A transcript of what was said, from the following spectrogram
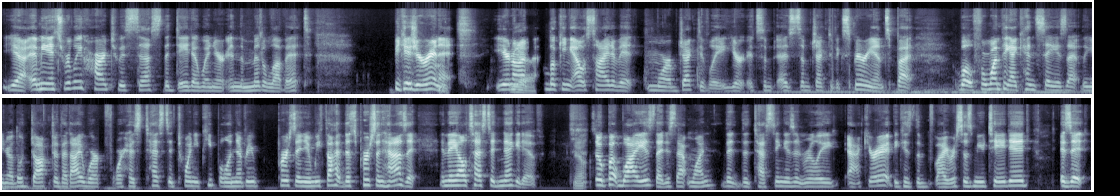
yeah i mean it's really hard to assess the data when you're in the middle of it because you're in hmm. it you're not Yeah. looking outside of it more objectively. You're it's a, a subjective experience but well for one thing i can say is that you know the doctor that i work for has tested 20 people and every person and we thought this person has it and they all tested negative. Yeah. so but why is that? Is that one the, the testing isn't really accurate because the virus is mutated? Is it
